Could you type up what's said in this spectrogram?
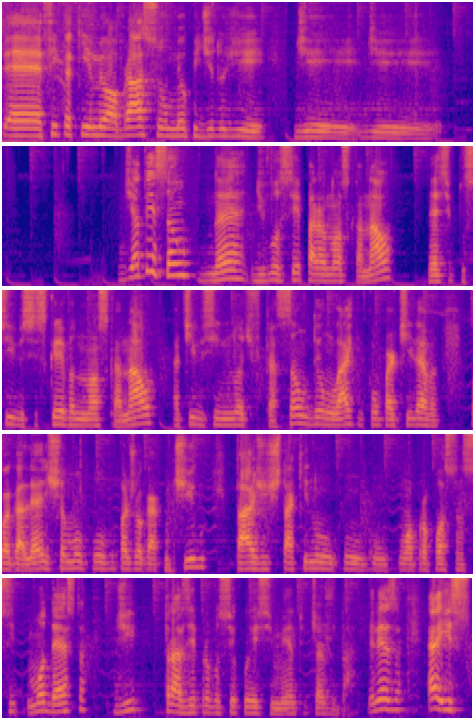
É, fica aqui o meu abraço, o meu pedido de, de, de, de atenção, né? De você para o nosso canal. Né, se possível, se inscreva no nosso canal, ative o sininho de notificação, dê um like, compartilha com a galera e chama o povo para jogar contigo, tá? A gente está aqui no, com, com, uma proposta modesta de trazer para você conhecimento e te ajudar, beleza? É isso.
